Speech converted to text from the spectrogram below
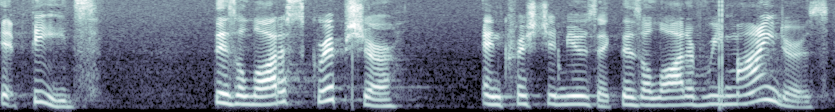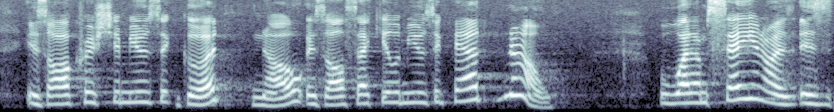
it feeds. There's a lot of scripture in Christian music. There's a lot of reminders. Is all Christian music good? No. Is all secular music bad? No. But what I'm saying is, is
